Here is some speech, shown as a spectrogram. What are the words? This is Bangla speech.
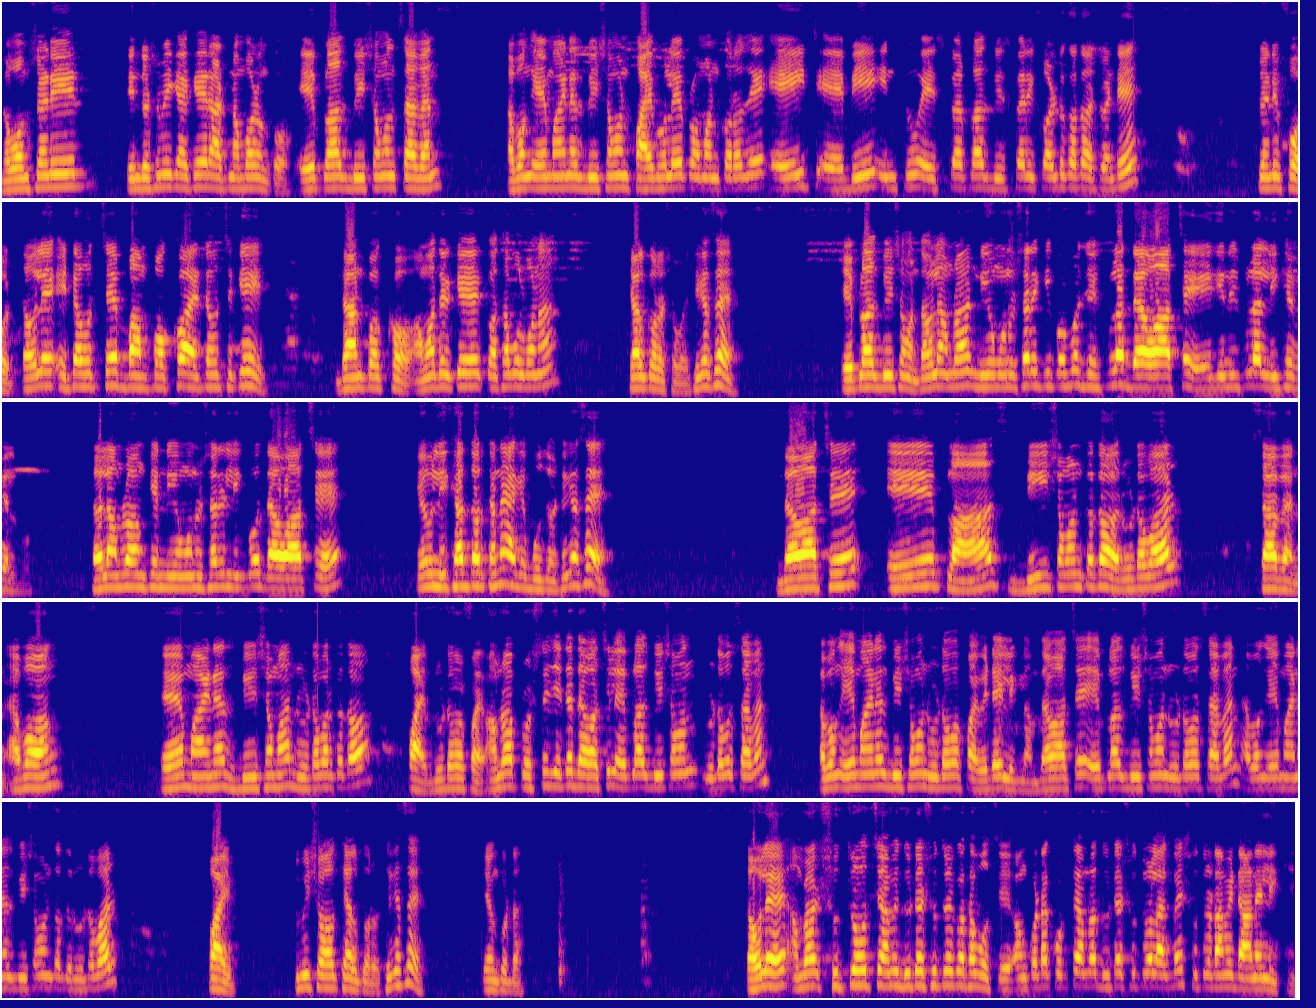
নবম শ্রেণির তিন দশমিক একের আট নম্বর অঙ্ক। এ প্লাস বি সমান সেভেন এবং এ মাইনাস বি সমান ফাইভ হলে প্রমাণ করো যে eight A B into A square plus B square equal to কত? টোয়েন্টি টোয়েন্টি ফোর তাহলে এটা হচ্ছে বাম পক্ষ আর এটা হচ্ছে কি? ডান পক্ষ। আমাদেরকে কথা বলব না, খেয়াল করো সবাই, ঠিক আছে? এ প্লাস বি সমান। তাহলে আমরা নিয়ম অনুসারে কি করব? যেগুলা দেওয়া আছে, এই জিনিসগুলা লিখে ফেলব। তাহলে আমরা অঙ্কের নিয়ম অনুসারে লিখব, দেওয়া আছে কেউ লিখার দরকার নেই, আগে বুঝো, ঠিক আছে? দেওয়া আছে এ প্লাস বি সমান কত? রুট ওভার সেভেন এবং এ মাইনাস বি সমান রুট ওভার কত? ফাইভ রুট ওভার ফাইভ আমরা প্রশ্নে যেটা দেওয়া ছিল এ প্লাস বি সমান রুট ওভার সেভেন এবং এ মাইনাস বি সমান রুট ওভার ফাইভ এটাই লিখলাম। দেওয়া আছে এ প্লাস বি সমান রুট ওভার সেভেন এবং এ মাইনাস বি সমান কত? রুট ওভার ফাইভ তুমি সহ খেয়াল করো, ঠিক আছে? এই অঙ্কটা। তাহলে আমরা সূত্র হচ্ছে, আমি দুইটা সূত্রের কথা বলছি। অঙ্কটা করতে আমরা দুইটা সূত্র লাগবে, সূত্রটা আমি ডানে লিখি।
